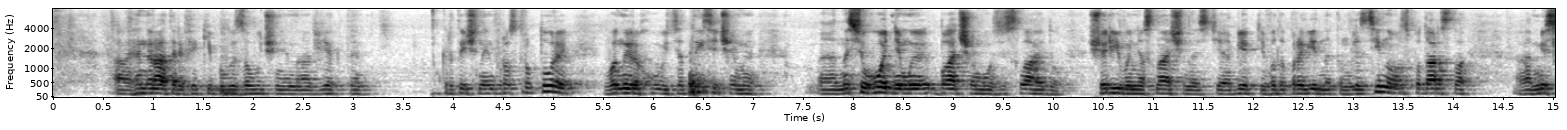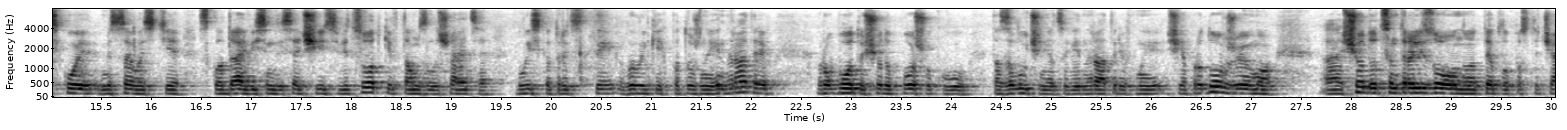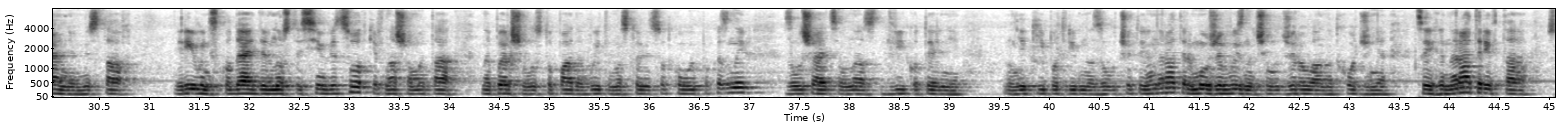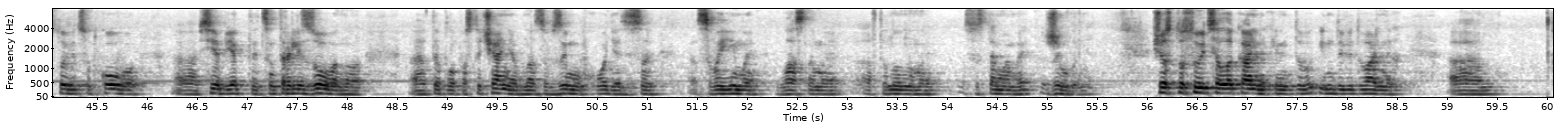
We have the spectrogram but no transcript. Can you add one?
генераторів, які були залучені на об'єкти критичної інфраструктури. Вони рахуються тисячами. Е, На сьогодні ми бачимо зі слайду, що рівень оснащеності об'єктів водопровідно-каналізаційного господарства міської місцевості складає 86%, там залишається близько 30 великих потужних генераторів. Роботу щодо пошуку та залучення цих генераторів ми ще продовжуємо. Е, Щодо централізованого теплопостачання в містах рівень складає 97%. Наша мета на 1 листопада вийти на 100% показник. Залишається у нас дві котельні, які потрібно залучити генератори. Ми вже визначили джерела надходження цих генераторів та 100% е, всі об'єкти централізованого е, теплопостачання в нас в входять з своїми власними автономними системами живлення. Що стосується локальних індивідуальних е,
